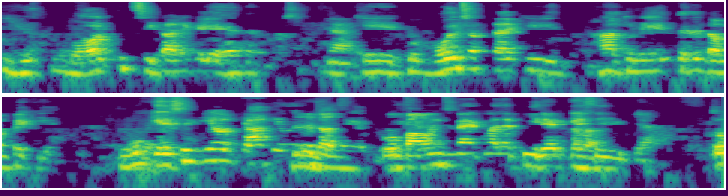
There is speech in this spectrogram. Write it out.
बहुत कुछ सिखाने के लिए है तेरे पास। कि तू बोल सकता है कि हाँ तूने तेरे दम पे किया। तो वो कैसे किया और क्या किया मेरे को जानने का वो बाउंस बैक वाला पीरियड कैसे हाँ। किया। तो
